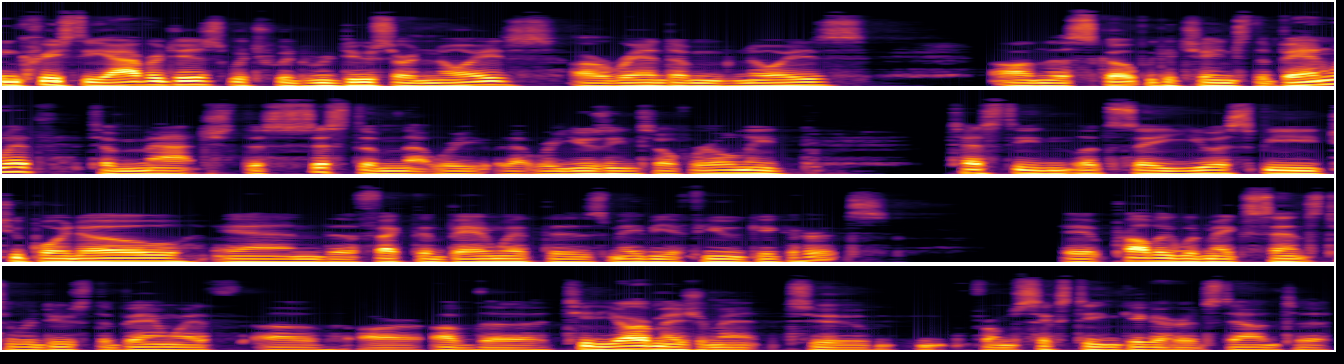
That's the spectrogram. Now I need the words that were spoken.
increase the averages, which would reduce our noise, our random noise on the scope. We could change the bandwidth to match the system that we that we're using. So if we're only testing, let's say USB 2.0 and the effective bandwidth is maybe a few gigahertz, it probably would make sense to reduce the bandwidth of our of the TDR measurement to from 16 gigahertz down to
